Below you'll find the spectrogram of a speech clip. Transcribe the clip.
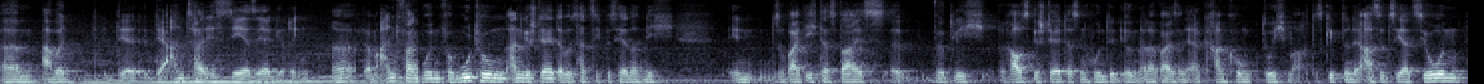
Ähm, aber der, der Anteil ist sehr, sehr gering. Ne? Am Anfang wurden Vermutungen angestellt, aber es hat sich bisher noch nicht in, soweit ich das weiß, äh, wirklich herausgestellt, dass ein Hund in irgendeiner Weise eine Erkrankung durchmacht. Es gibt eine Assoziation,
